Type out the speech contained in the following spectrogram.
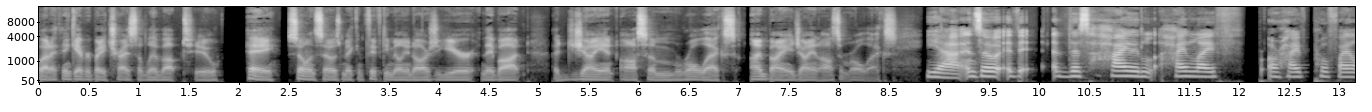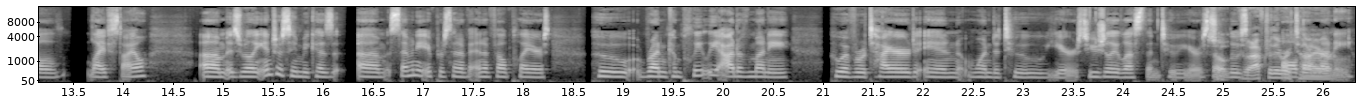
But I think everybody tries to live up to. Hey, so and so is making fifty million dollars a year, and they bought a giant, awesome Rolex. I'm buying a giant, awesome Rolex. Yeah, and so th- this high high life or high profile lifestyle um, is really interesting because seventy eight percent of NFL players who run completely out of money who have retired in one to two years, usually less than two years, they'll So, lose so after they all retire, their money.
